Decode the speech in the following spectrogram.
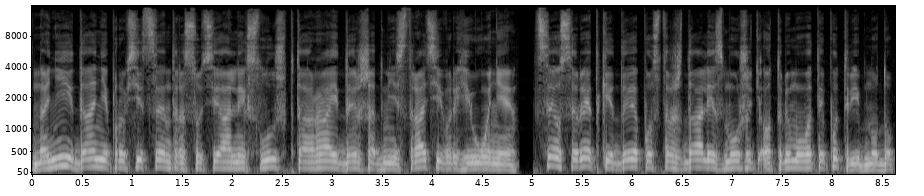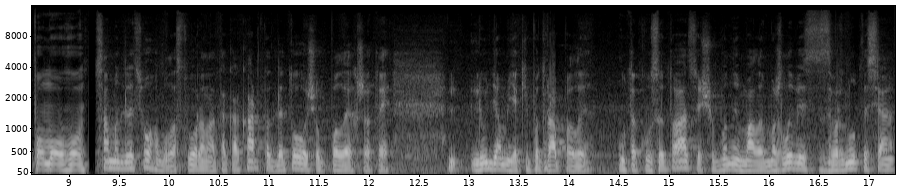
На ній дані про всі центри соціальних служб та райдержадміністрації в регіоні. Це осередки, де постраждалі зможуть отримувати потрібну допомогу. Саме для цього була створена така карта, для того, щоб полегшити людям, які потрапили у таку ситуацію, щоб вони мали можливість звернутися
